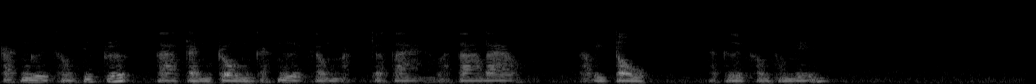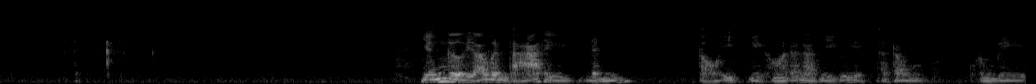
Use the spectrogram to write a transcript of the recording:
các ngươi không tiếp rước. Ta trần truồng, các ngươi không mặc cho ta, và ta đau. Ta bị tù, các ngươi không thăm viếng. Những người ở bên tả thì định tội vì họ đã làm gì quý vị? Ở trong phần bia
